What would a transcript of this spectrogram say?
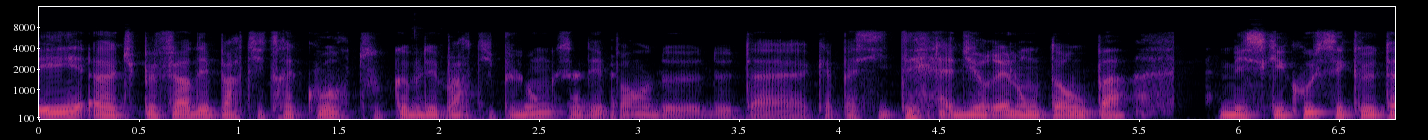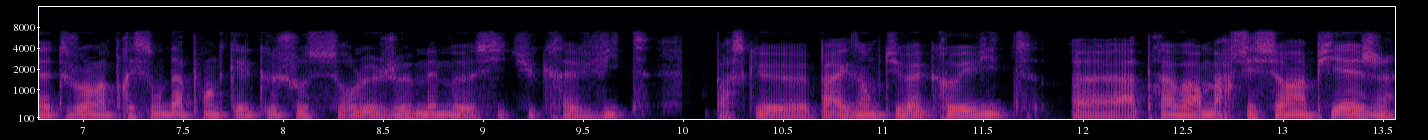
et tu peux faire des parties très courtes comme des parties plus longues ça dépend de ta capacité à durer longtemps ou pas mais ce qui est cool, c'est que tu as toujours l'impression d'apprendre quelque chose sur le jeu, même euh, si tu crèves vite. Parce que, par exemple, tu vas crever vite euh, après avoir marché sur un piège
